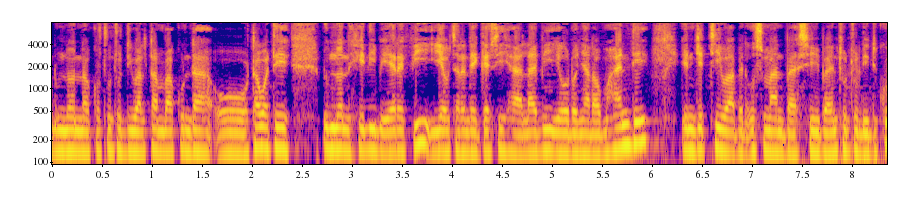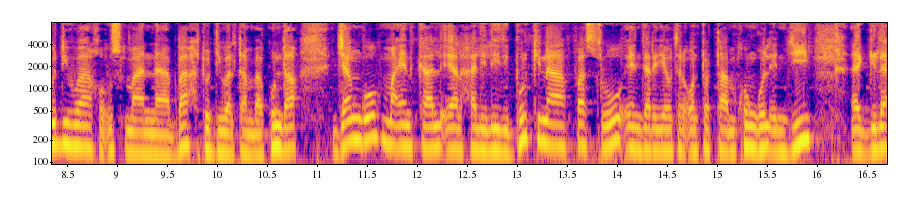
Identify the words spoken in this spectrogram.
ɗum noon ko toon to diwal tambacounda o tawate ɗum noon heeɗiɓe rfi yewtere nde gasi ha laabi e oɗo ñalawma hannde. En jettiwaɓen ousmane ba sewi en toon to leydi côte d'ivoire ousmane ba to diwal tambacounda. Janggo ma en kal e alhaali leydi bourkina faso e nder yewtere on tottama konngol en jii e guila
